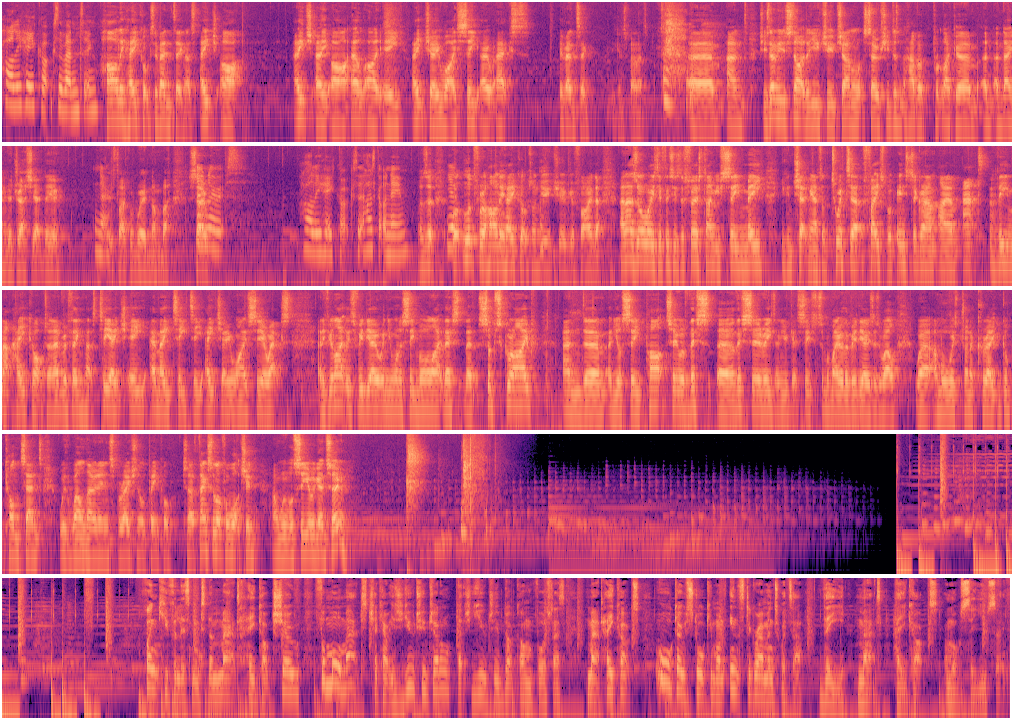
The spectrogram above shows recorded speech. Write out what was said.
Harlie Haycox Eventing. Harlie Haycox Eventing. That's H R H A R L I E H A Y C O X Eventing. You can spell it. um, and she's only just started a YouTube channel, so she doesn't have a like um, a, a named address yet, do you? No. It's like a weird number. So oh, no, it's Harlie Haycox. It has got a name. Is it? Yep. Well, look for a Harlie Haycox on YouTube. You'll find her. And as always, if this is the first time you've seen me, you can check me out on Twitter, Facebook, Instagram. I am at the Matt Haycox on everything. That's T H E M A T T H A Y C O X. And if you like this video and you want to see more like this, then subscribe and um, and you'll see part two of this uh, this series, and you get to see some of my other videos as well, where I'm always trying to create good content with well-known and inspirational people. So thanks a lot for watching, and we will see you again soon. Thank you for listening to the Matt Haycox Show. For more Matt, check out his YouTube channel. That's youtube.com forward slash Matt Haycox. Or go stalk him on Instagram and Twitter, the Matt Haycox. And we'll see you soon.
